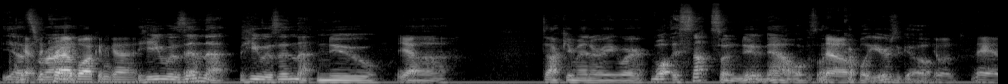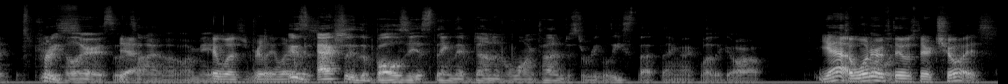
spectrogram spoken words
Yeah, that's the right. crab walking guy. He was in that. He was in that new Yeah. uh, documentary where. Well, it's not so new now. It was like No. a couple of years ago. It was man. It was pretty it was- hilarious at the time. I mean, It was really hilarious. It was actually the ballsiest thing they've done in a long time, just to release that thing, like let it go out. yeah, I wonder if public. that was their choice.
